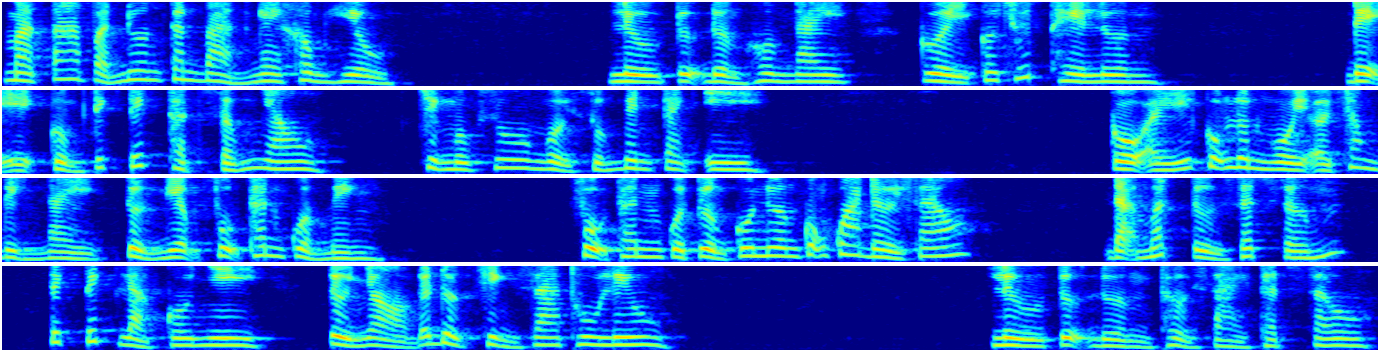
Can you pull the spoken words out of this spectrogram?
mà ta và nương căn bản nghe không hiểu. Lưu tự đường hôm nay cười có chút thê lương. Đệ cùng tích tích thật giống nhau. Trình Mục Du ngồi xuống bên cạnh y. Cô ấy cũng luôn ngồi ở trong đỉnh này tưởng niệm phụ thân của mình. Phụ thân của tưởng cô nương cũng qua đời sao? Đã mất từ rất sớm. Tích tích là cô nhi, từ nhỏ đã được chỉnh ra thu lưu. Lưu tự đường thở dài thật sâu.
